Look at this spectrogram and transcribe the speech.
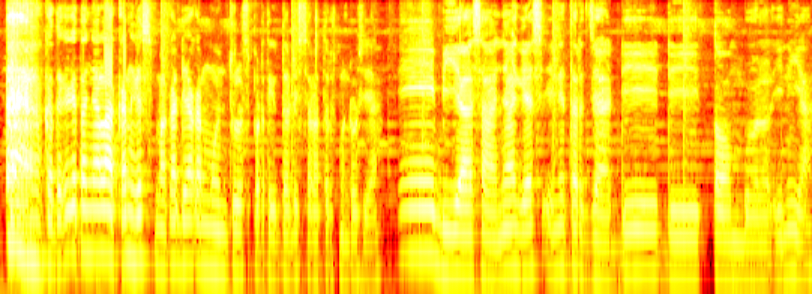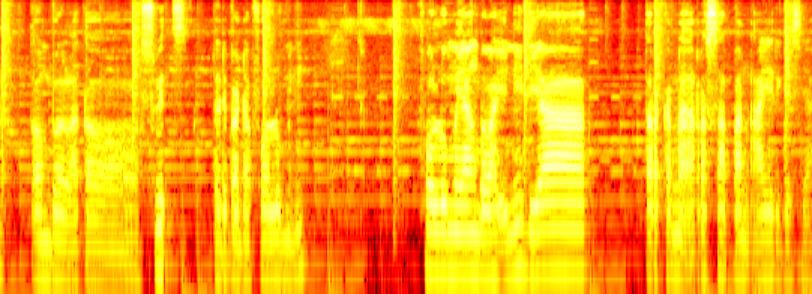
Ketika kita nyalakan guys maka dia akan muncul seperti itu tadi secara terus menerus ya. Ini biasanya guys ini terjadi di tombol ini ya tombol atau switch daripada volume ini. Volume yang bawah ini dia terkena resapan air guys ya.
